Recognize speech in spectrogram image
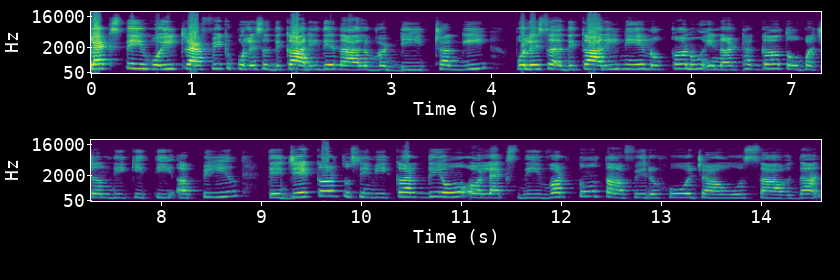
OLX ਤੇ ਹੋਈ ਟ੍ਰੈਫਿਕ ਪੁਲਿਸ ਅਧਿਕਾਰੀ ਦੇ ਨਾਲ ਵੱਡੀ ਠੱਗੀ। ਪੁਲਿਸ ਅਧਿਕਾਰੀ ਨੇ ਲੋਕਾਂ ਨੂੰ ਇਹਨਾਂ ਠੱਗਾਂ ਤੋਂ ਬਚਣ ਦੀ ਕੀਤੀ ਅਪੀਲ ਤੇ ਜੇਕਰ ਤੁਸੀਂ ਵੀ ਕਰਦੇ ਹੋ ਓਲੈਕਸ ਦੀ ਵਰਤੋਂ ਤਾਂ ਫਿਰ ਹੋ ਜਾਓ ਸਾਵਧਾਨ।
